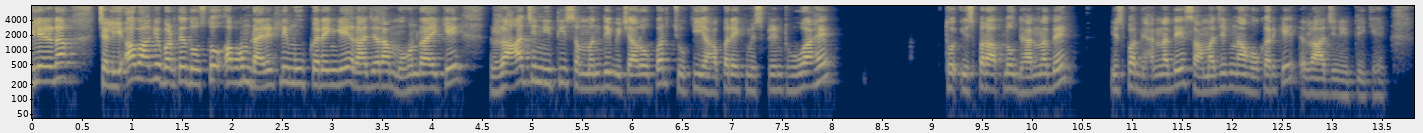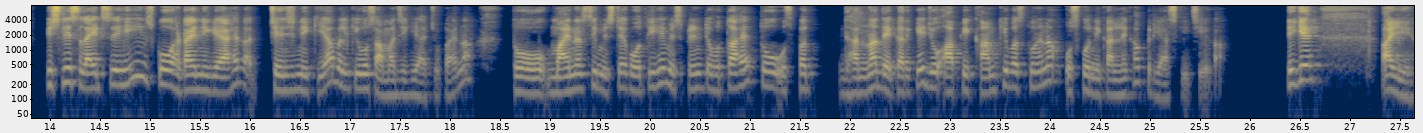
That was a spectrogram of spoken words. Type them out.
क्लियर है ना? चलिए, अब आगे बढ़ते हैं दोस्तों। अब हम डायरेक्टली मूव करेंगे राजा राम मोहन राय के राजनीति संबंधी विचारों पर, चूँकि यहाँ पर एक मिसप्रिंट हुआ है। तो इस पर आप लोग ध्यान न दें, इस पर ध्यान न दें, सामाजिक ना होकर के राजनीतिक है पिछली स्लाइड से ही इसको हटाया नहीं गया है चेंज नहीं किया, बल्कि वो सामाजिक ही आ चुका है ना। तो माइनर सी मिस्टेक होती है मिसप्रिंट होता है तो उस पर ध्यान ना दे करके जो आपके काम की वस्तु है ना, उसको निकालने का प्रयास कीजिएगा। ठीक है? आइए,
